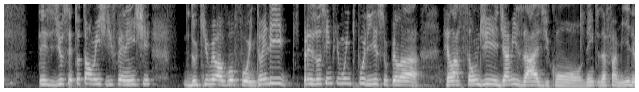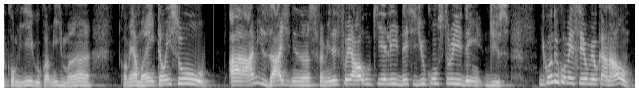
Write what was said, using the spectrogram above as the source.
decidiu ser totalmente diferente do que o meu avô foi. Então ele prezou sempre muito por isso, pela relação de, de amizade com dentro da família, comigo, com a minha irmã, com a minha mãe. Então isso, a amizade dentro da nossa família foi algo que ele decidiu construir den- disso. E quando eu comecei o meu canal,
